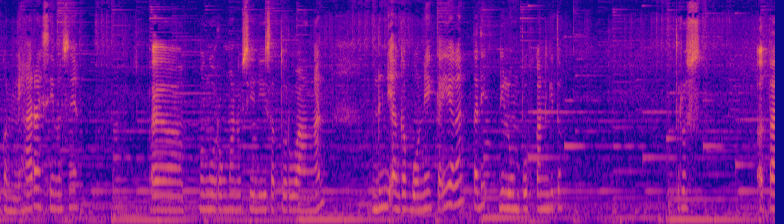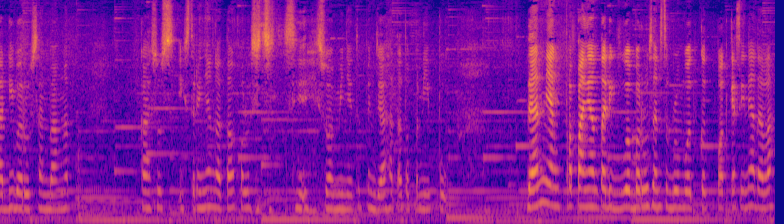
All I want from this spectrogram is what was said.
Bukan melihara sih maksudnya e, mengurung manusia di satu ruangan dan dianggap boneka iya kan? Tadi dilumpuhkan gitu. Terus e, tadi barusan banget kasus istrinya nggak tahu kalau si, si suaminya itu penjahat atau penipu. Dan yang pertanyaan tadi gue barusan sebelum buat podcast ini adalah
